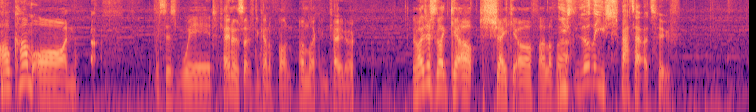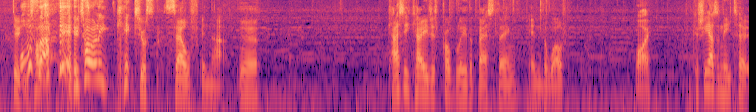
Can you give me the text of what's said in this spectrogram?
Oh come on. This is weird. Kano is actually kind of fun. I'm liking Kano. If I just like get up, just shake it off. I love that. You look that you spat out a tooth. Dude, What was that hit? You totally kicked yourself in that. Yeah. Cassie Cage is probably the best thing in the world Why? because she has a knee too.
